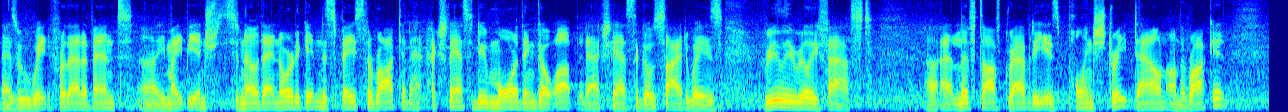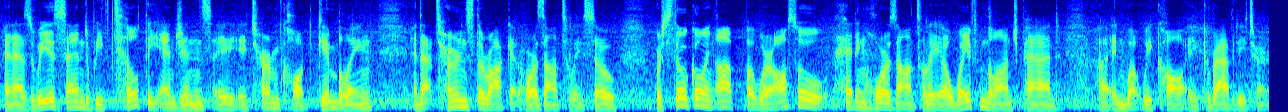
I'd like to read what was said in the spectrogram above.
As we wait for that event, uh, you might be interested to know that in order to get into space, the rocket actually has to do more than go up. It actually has to go sideways really, really fast. Uh, at liftoff, gravity is pulling straight down on the rocket. And as we ascend, we tilt the engines, a, a term called gimbaling, and that turns the rocket horizontally. So we're still going up, but we're also heading horizontally away from the launch pad uh, in what we call a gravity turn.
